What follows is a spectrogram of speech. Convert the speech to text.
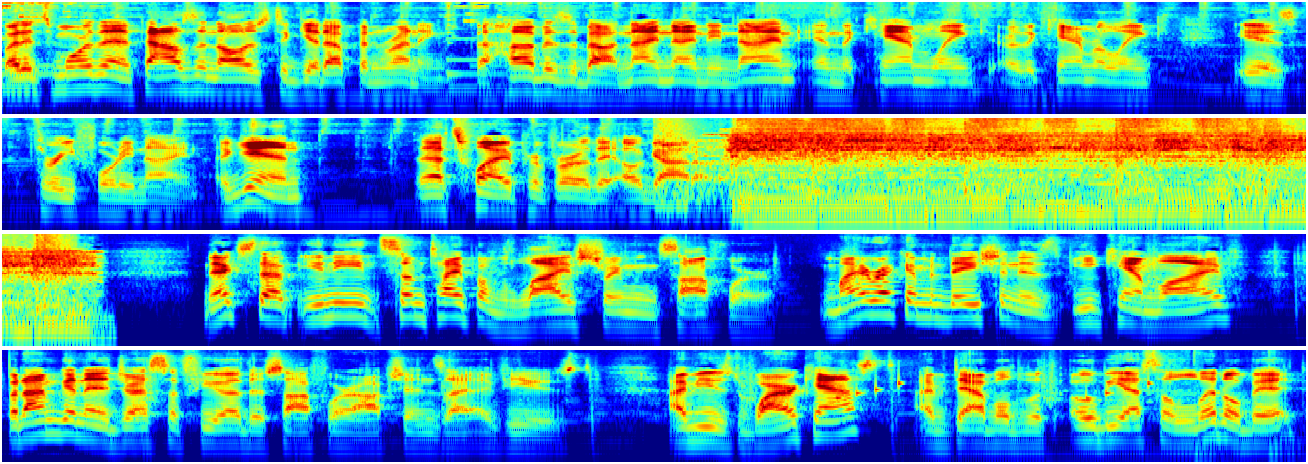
but it's more than $1,000 to get up and running. The hub is about 999 and the cam link or the camera link is 349. Again, that's why I prefer the Elgato. Next up, you need some type of live streaming software. My recommendation is Ecamm Live, but I'm gonna address a few other software options I've used. I've used Wirecast, I've dabbled with OBS a little bit,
